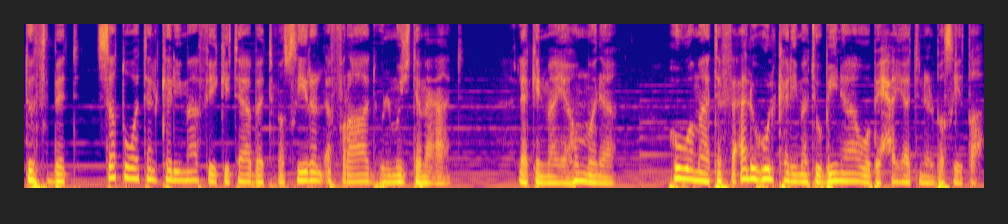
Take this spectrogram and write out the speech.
تثبت سطوة الكلمة في كتابة مصير الأفراد والمجتمعات. لكن ما يهمنا هو ما تفعله الكلمة بنا وبحياتنا البسيطة.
